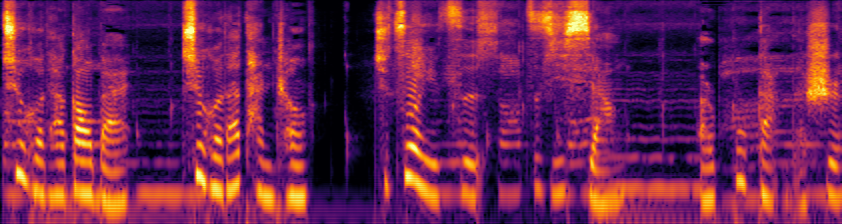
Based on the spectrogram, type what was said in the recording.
去和他告白，去和他坦诚，去做一次自己想而不敢的事。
